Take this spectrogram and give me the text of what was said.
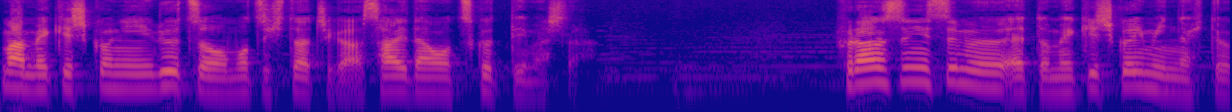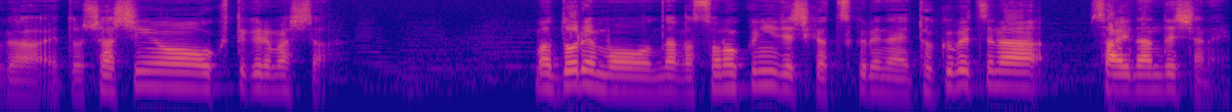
まあ、メキシコにルーツを持つ人たちが祭壇を作っていました。フランスに住む、えっと、メキシコ移民の人が、えっと、写真を送ってくれました、まあ、どれもなんかその国でしか作れない特別な祭壇でしたね、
